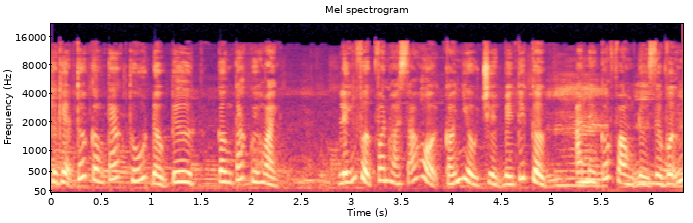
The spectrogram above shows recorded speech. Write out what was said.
thực hiện tốt công tác thu hút đầu tư, công tác quy hoạch. Lĩnh vực văn hóa xã hội có nhiều chuyển biến tích cực, an ninh quốc phòng được giữ vững.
